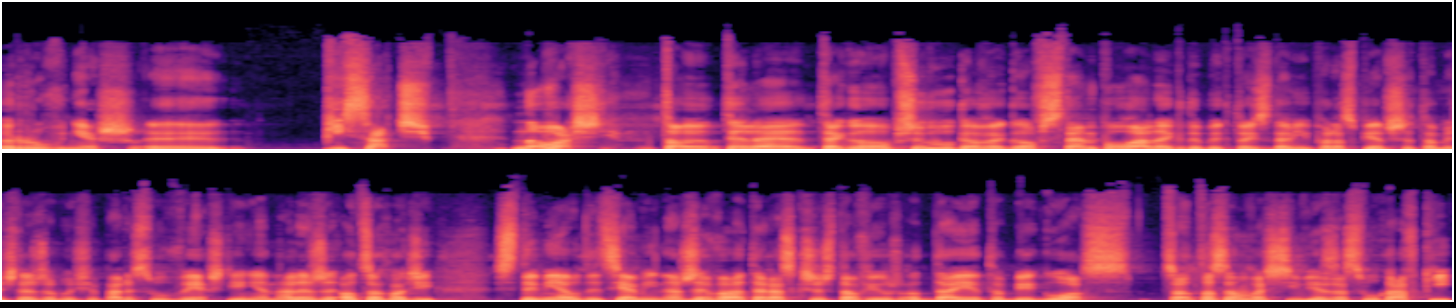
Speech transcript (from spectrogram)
również e, pisać. No właśnie, to tyle tego przydługowego wstępu, ale gdyby ktoś z nami po raz pierwszy, to myślę, że mu się parę słów wyjaśnienia należy, o co chodzi z tymi audycjami na żywo. A teraz, Krzysztofie, już oddaję Tobie głos. Co to są właściwie za słuchawki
